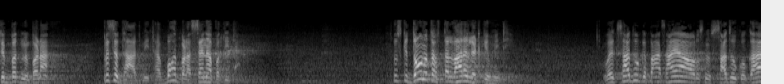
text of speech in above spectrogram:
तिब्बत में बड़ा प्रसिद्ध आदमी था, बहुत बड़ा सेनापति था। उसके दोनों तरफ़ तलवारें लटकी हुई थी। वो एक साधु के पास आया और उसने साधु को कहा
